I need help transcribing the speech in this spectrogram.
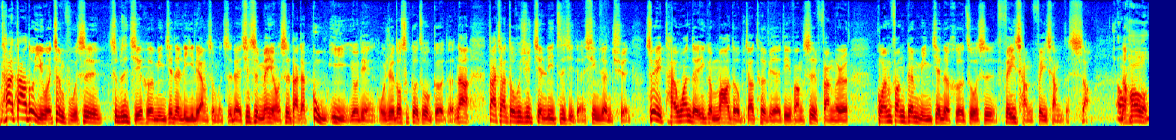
他大家都以为政府是是不是结合民间的力量什么之类，其实没有，是大家故意有点，我觉得都是各做各的。那大家都会去建立自己的信任权，所以台湾的一个 model 比较特别的地方是，反而官方跟民间的合作是非常非常的少。然后，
